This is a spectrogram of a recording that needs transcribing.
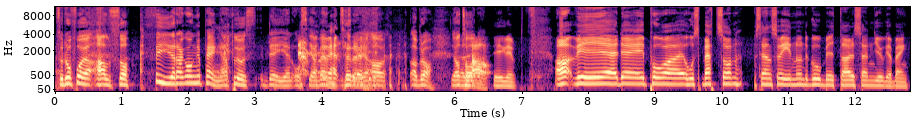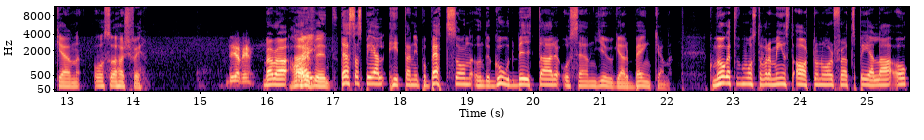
Så då får jag alltså fyra gånger pengar plus dig en Oscar Wendt-tröja. Ja, ja, bra. Jag tar ja. det. Det är grymt. Ja, vi, det är på hos Betsson, sen så in under godbitar, sen ljugarbänken och så hörs vi. Det gör vi. Bra, bra. Ha det fint. Dessa spel hittar ni på Betsson under godbitar och sen ljugarbänken. Kom ihåg att du måste vara minst 18 år för att spela och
